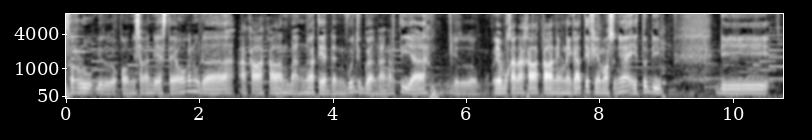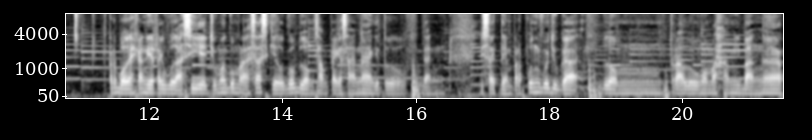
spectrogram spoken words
seru gitu loh. Kalau misalkan di STO kan udah akal-akalan banget ya dan gue juga nggak ngerti ya gitu loh. Ya bukan akal-akalan yang negatif ya maksudnya itu di di perbolehkan diregulasi cuma gue merasa skill gue belum sampai ke sana gitu. Dan di side damper pun gue juga belum terlalu memahami banget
